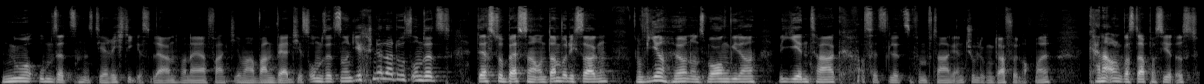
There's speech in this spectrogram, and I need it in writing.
nur umsetzen ist ja richtiges Lernen. Von daher fragt ihr mal, wann werde ich es umsetzen? Und je schneller du es umsetzt, desto besser. Und dann würde ich sagen, wir hören uns morgen wieder, wie jeden Tag, außer jetzt die letzten fünf Tage, Entschuldigung dafür nochmal. Keine Ahnung, was da passiert ist.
